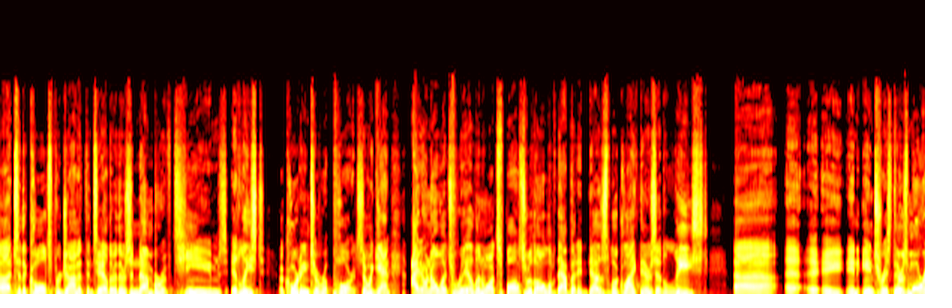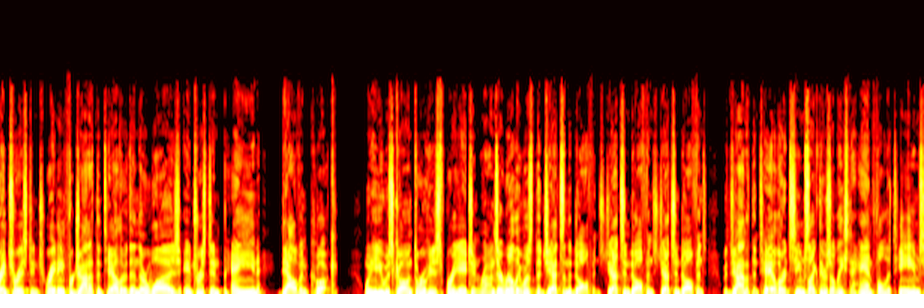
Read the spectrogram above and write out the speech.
uh, to the Colts for Jonathan Taylor. There's a number of teams, at least according to reports. So again, I don't know what's real and what's false with all of that, but it does look like there's at least uh, a, a, an interest. There's more interest in trading for Jonathan Taylor than there was interest in paying Dalvin Cook when he was going through his free agent rounds. It really was the Jets and the Dolphins, Jets and Dolphins, Jets and Dolphins. With Jonathan Taylor, it seems like there's at least a handful of teams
